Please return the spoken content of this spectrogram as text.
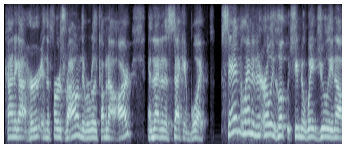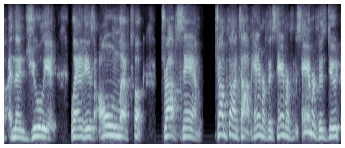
kind of got hurt in the first round. They were really coming out hard. And then in the second, boy, Sam landed an early hook, which seemed to wake Julian up, and then Julian landed his own left hook, dropped Sam, jumped on top, hammer fist, hammer fist, hammer fist, dude.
